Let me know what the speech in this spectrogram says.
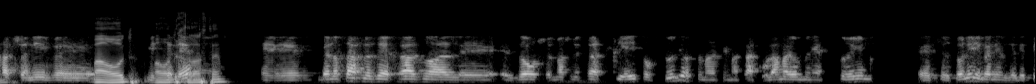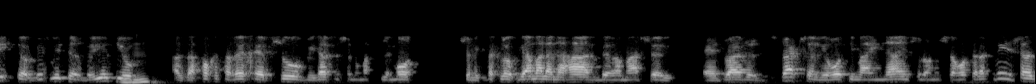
חדשני ומתקדם. מה עוד? מה עוד הכרזתם? אה, בנוסף לזה הכרזנו על אזור של מה שנקרא Creator Studio, זאת אומרת אם אתה כולם היום מייצרים אה, סרטונים, בין אם זה בטיקטוק, בטוויטר, ביוטיוב, mm-hmm. אז להפוך את הרכב, שוב, בגלל שיש לנו מצלמות שמסתכלות גם על הנהג ברמה של uh, driver distraction, לראות אם העיניים שלו נשארות על הכביש, אז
